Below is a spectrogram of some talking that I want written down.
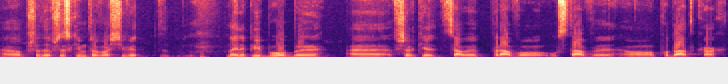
No, przede wszystkim to właściwie najlepiej byłoby e, wszelkie całe prawo, ustawy o podatkach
